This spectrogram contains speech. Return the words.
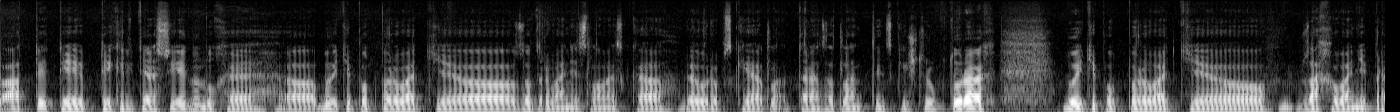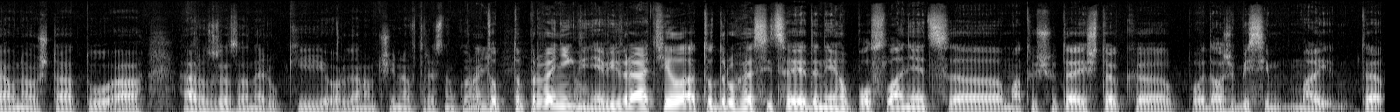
a tie, tie kritéria sú jednoduché, e, budete podporovať e, zotrvanie Slovenska v európskych a transatlantických štruktúrach, budete podporovať zachovanie právneho štátu a, a rozviazané ruky orgánom činov v trestnom konaní? To, to prvé nikdy nevyvrátil a to druhé, síce jeden jeho poslanec, Matúš Šutajštok, povedal, že by si mali teda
